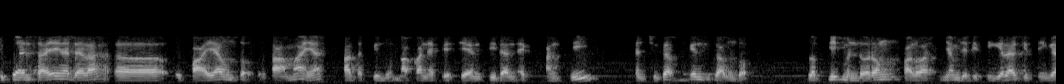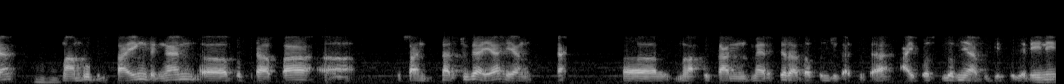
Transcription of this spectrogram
dugaan saya ini adalah uh, upaya untuk pertama ya strategi untuk melakukan efisiensi dan ekspansi dan juga mungkin juga untuk lebih mendorong valuasinya menjadi tinggi lagi sehingga mhm. mampu bersaing dengan uh, beberapa uh, perusahaan besar juga ya yang sudah uh, melakukan merger ataupun juga sudah IPO sebelumnya begitu. Jadi ini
